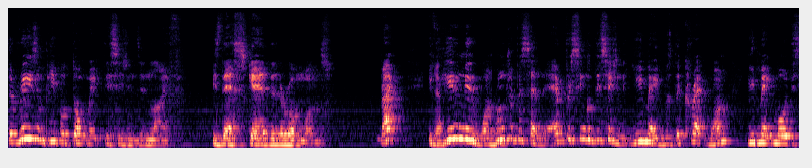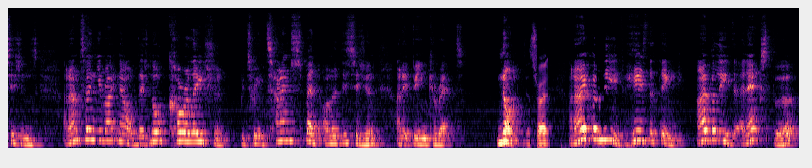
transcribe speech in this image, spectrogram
the reason people don't make decisions in life is they're scared they're the wrong ones, right? If Yeah. you knew 100% that every single decision that you made was the correct one, you'd make more decisions. And I'm telling you right now, there's no correlation between time spent on a decision and it being correct. None. That's right. And I believe, here's the thing I believe that an expert,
